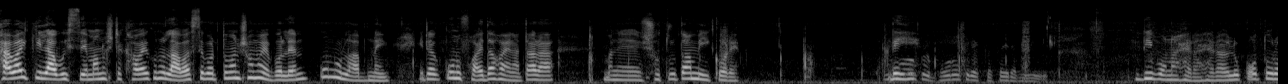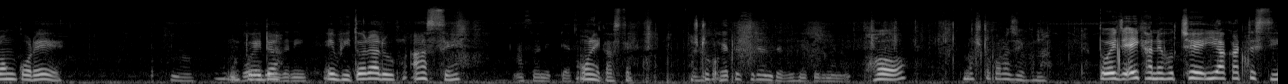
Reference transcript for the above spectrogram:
খাওয়াই কি লাভ হচ্ছে মানুষটা খাওয়াই কোনো লাভ আছে বর্তমান সময়ে বলেন? কোনো লাভ নাই। এটা কোনো ফায়দা হয় না। তারা মানে শত্রুতা আমি করে। দেখি। দিব। না হেরা হেরা হলো কত রং করে। তো এটা এই ভিতরে আরও আছে। অনেক আছে। নষ্ট। হ নষ্ট করা যাবে না। তো এই যে এইখানে হচ্ছে ইয়া কাটতেছি।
